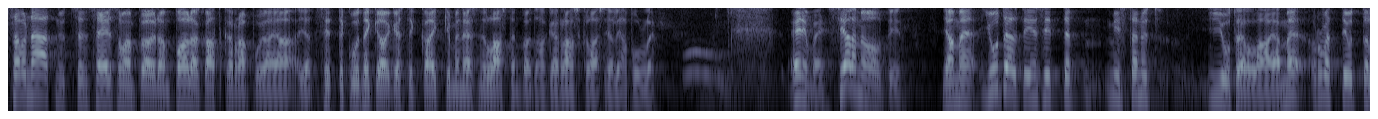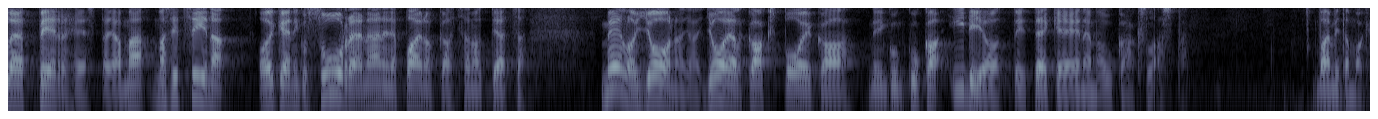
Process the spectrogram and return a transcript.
sä näet nyt sen seisoman pöydän, paljon katkarapuja ja, ja sitten kuitenkin oikeasti kaikki menee sinne lastenpöytä hakemaan ranskalaisia lihapullia. Anyway, siellä me oltiin. Ja me juteltiin sitten, mistä nyt jutellaan. Ja me ruvettiin juttelemaan perheestä. Ja mä, mä sitten siinä oikein niin kuin suureen äänen ja painokkaasti sanoin, että Meillä on Joona ja Joel kaksi poikaa, niin kuin kuka idiootti tekee enemmän kuin kaksi lasta. Vai mitä Make?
